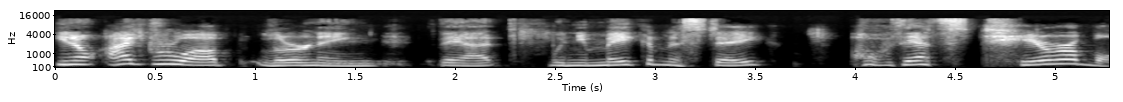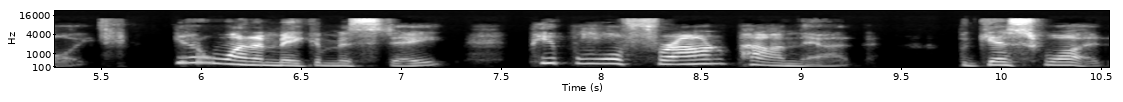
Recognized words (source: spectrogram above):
You know, I grew up learning that when you make a mistake, oh, that's terrible. You don't want to make a mistake. People will frown upon that. But guess what?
